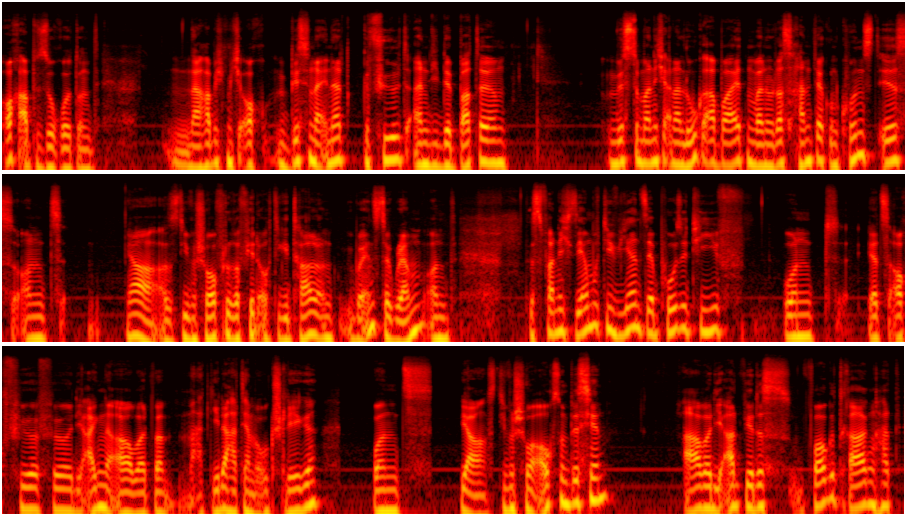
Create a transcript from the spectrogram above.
auch absurd. Und da habe ich mich auch ein bisschen erinnert gefühlt an die Debatte müsste man nicht analog arbeiten, weil nur das Handwerk und Kunst ist. Und ja, also Steven Shaw fotografiert auch digital und über Instagram. Und das fand ich sehr motivierend, sehr positiv und jetzt auch für, für die eigene Arbeit, weil hat, jeder hat ja mal Rückschläge. Und ja, Steven Shaw auch so ein bisschen. Aber die Art, wie er das vorgetragen hat,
